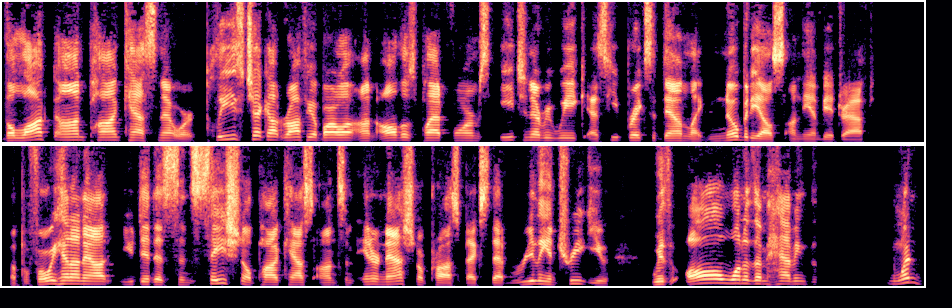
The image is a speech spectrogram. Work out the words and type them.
the Locked On Podcast Network. Please check out Rafael Barlowe on all those platforms each and every week as he breaks it down like nobody else on the NBA Draft. But before we head on out, you did a sensational podcast on some international prospects that really intrigue you, with all one of them having the, one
